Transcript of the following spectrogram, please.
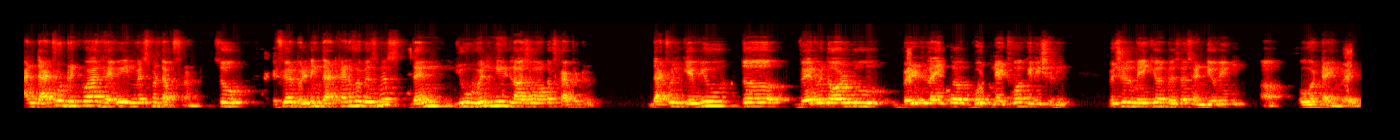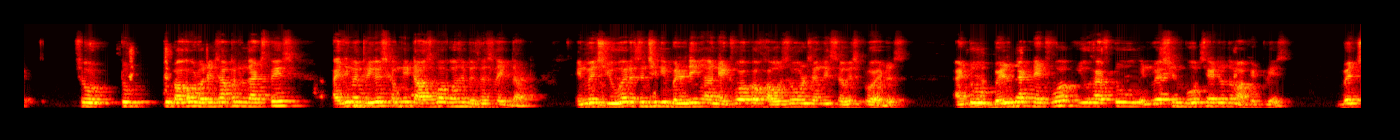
And that would require heavy investment upfront. So if you are building that kind of a business, then you will need large amount of capital that will give you the wherewithal to build like a good network initially, which will make your business enduring uh, over time, right? So to, to talk about what has happened in that space, I think my previous company, TaskBob, was a business like that, in which you were essentially building a network of households and the service providers. And to build that network, you have to invest in both sides of the marketplace, which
